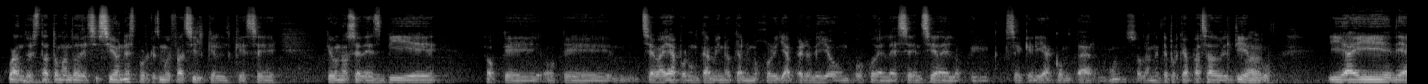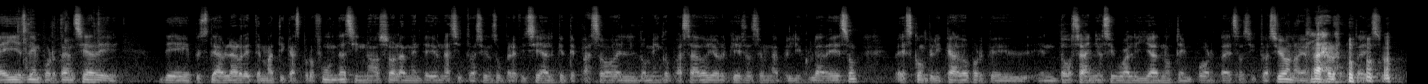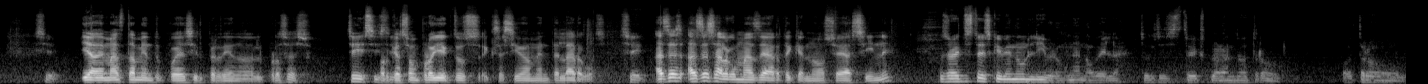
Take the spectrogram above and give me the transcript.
cuando está tomando decisiones, porque es muy fácil que, el, que, se, que uno se desvíe o que, o que se vaya por un camino que a lo mejor ya perdió un poco de la esencia de lo que se quería contar, ¿no? solamente porque ha pasado el tiempo. Claro. Y ahí, de ahí es la importancia de, de, pues, de hablar de temáticas profundas y no solamente de una situación superficial que te pasó el domingo pasado y ahora quieres hacer una película de eso. Es complicado porque en dos años igual y ya no te importa esa situación o ya no Claro. te importa eso. Sí, Y además también te puedes ir perdiendo en el proceso, sí, sí. porque sí. son proyectos excesivamente largos. Sí. ¿Haces, ¿Haces algo más de arte que no sea cine? Pues ahorita estoy escribiendo un libro, una novela, entonces estoy explorando otro, otro,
